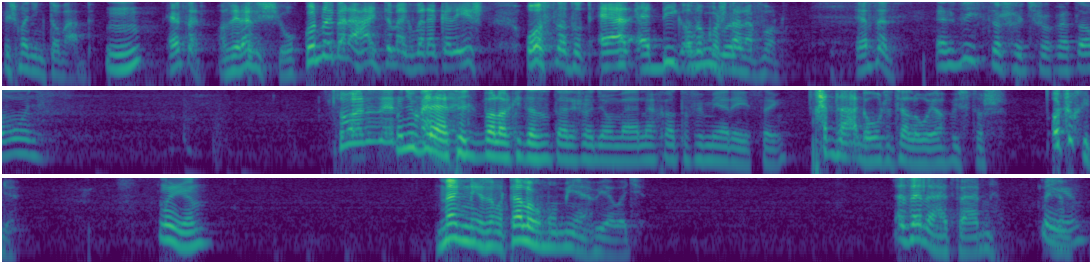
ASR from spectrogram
és megyünk tovább. Mm. Érted? Azért ez is jó. Gondolj bele, hány tömegverekedést oszlatott el eddig az okos telefon. Érted? Ez biztos, hogy sokat amúgy. Szóval ez azért Mondjuk mennek. lehet, hogy valakit azután is agyonvernek, attól függ milyen részeg. Hát drága volt a telója, biztos. Ott csak ide. Igen. Megnézem a telómon, milyen hülye vagy. Ezzel lehet verni. Igen.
